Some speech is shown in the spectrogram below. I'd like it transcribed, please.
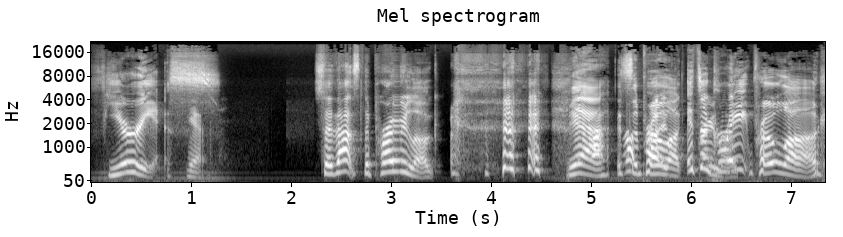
furious. Yeah. So that's the prologue. Yeah, it's the prologue. It's a great prologue.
